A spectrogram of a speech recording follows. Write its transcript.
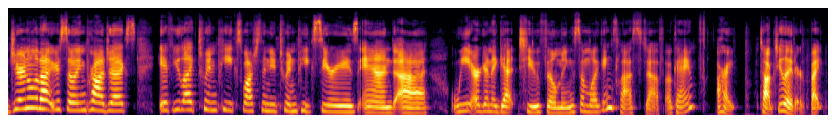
Journal about your sewing projects. If you like Twin Peaks, watch the new Twin Peaks series, and uh, we are gonna get to filming some leggings class stuff. Okay. All right. Talk to you later. Bye.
